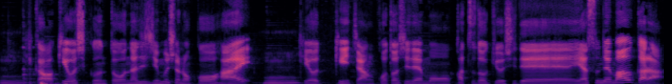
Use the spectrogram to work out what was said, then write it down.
うん。氷川きよしくんと同じ事務所の後輩。うん。きよきーちゃん今年でもう活動休止で休んでまうから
